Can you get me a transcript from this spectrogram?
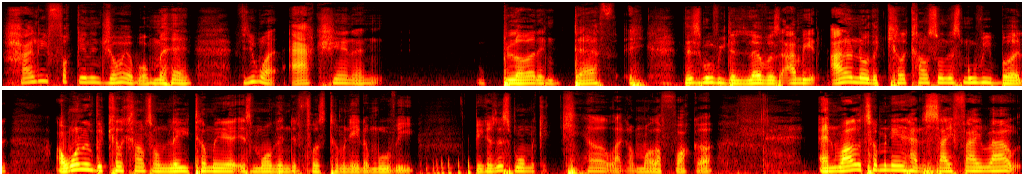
highly fucking enjoyable, man. If you want action and blood and death. This movie delivers. I mean, I don't know the kill counts on this movie, but I wonder the kill counts on Lady Terminator is more than the first Terminator movie. Because this woman could kill like a motherfucker. And while the Terminator had a sci-fi route,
